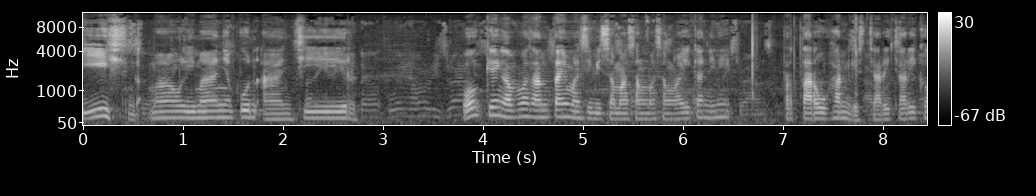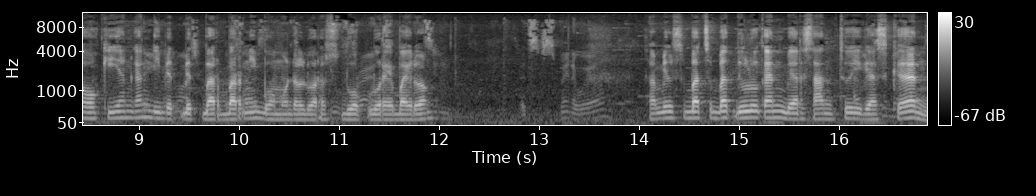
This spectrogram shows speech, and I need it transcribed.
ih nggak mau limanya pun anjir. Oke nggak apa-apa santai. Masih bisa masang-masang lagi kan. Ini pertaruhan guys. Cari-cari kehokian kan di bet-bet barbar nih bawa modal 220 rebai doang. Sambil sebat-sebat dulu kan biar santuy gasken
